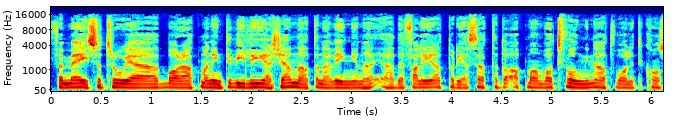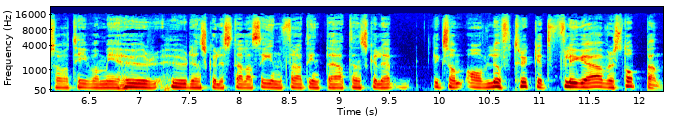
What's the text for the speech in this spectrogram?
för mig så tror jag bara att man inte ville erkänna att den här vingen ha- hade fallerat på det sättet. Och att man var tvungna att vara lite konservativa med hur, hur den skulle ställas in. För att inte att den skulle liksom av lufttrycket flyga över stoppen.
